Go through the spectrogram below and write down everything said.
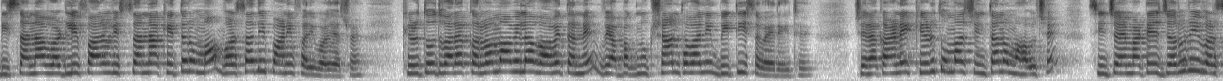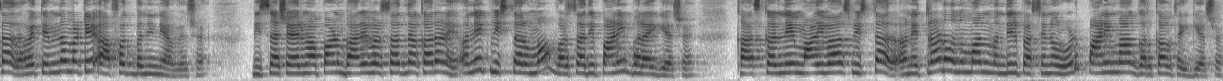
ડીસાના વડલી ફાર્મ વિસ્તારના ખેતરોમાં વરસાદી પાણી ફરી વળ્યા છે. ખેડૂતો દ્વારા કરવામાં આવેલા વાવેતરને વ્યાપક નુકસાન થવાની ભીતિ સેવાઈ રહી છે. જેના કારણે ખેડૂતોમાં ચિંતાનો માહોલ છે. સિંચાઈ માટે જરૂરી વરસાદ હવે તેમના માટે આફત બનીને આવ્યો છે. ડીસા શહેરમાં પણ ભારે વરસાદના કારણે અનેક વિસ્તારોમાં વરસાદી પાણી ભરાઈ ગયા છે. ખાસ કરીને માળીવાસ વિસ્તાર અને ત્રણ હનુમાન મંદિર પાસેનો રોડ પાણીમાં ગરકાવ થઈ ગયા છે.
